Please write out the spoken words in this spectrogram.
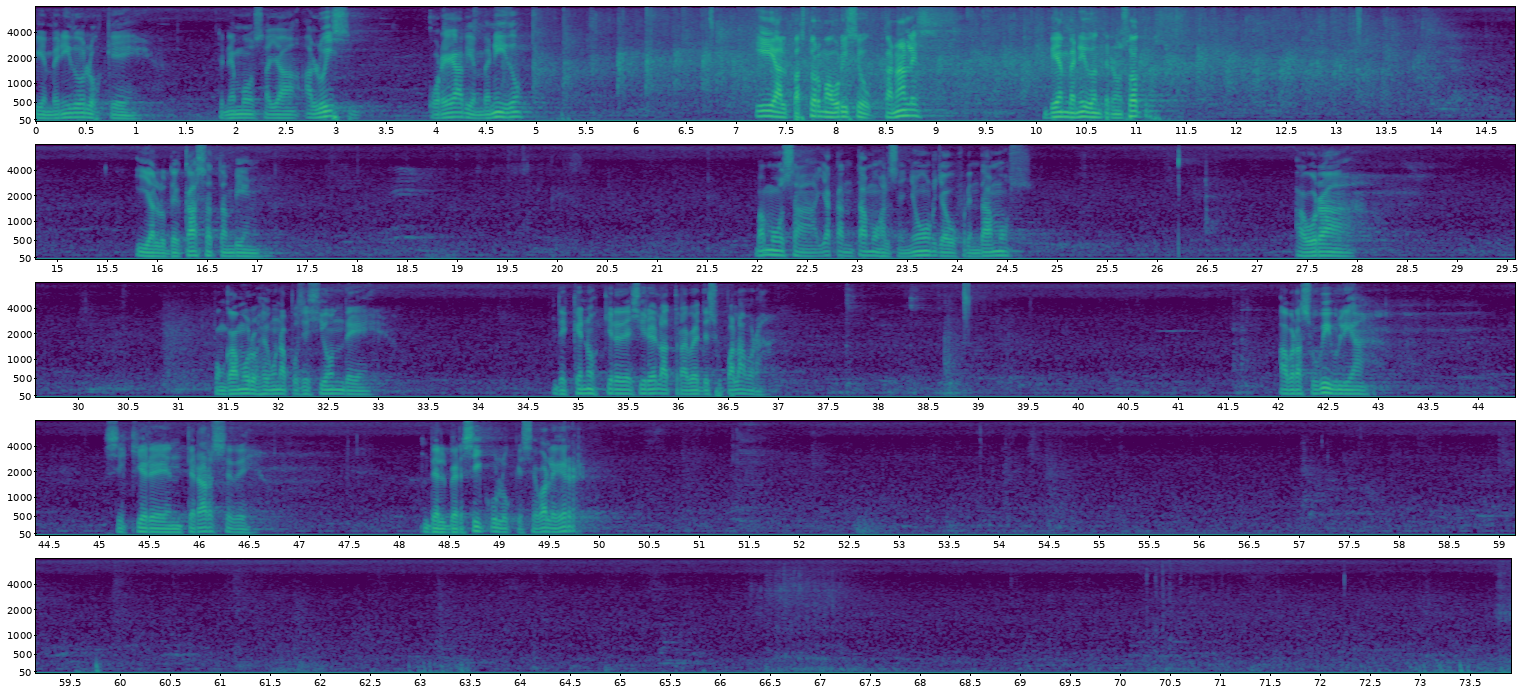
bienvenidos los que tenemos allá a Luis Corea, bienvenido. Y al pastor Mauricio Canales, bienvenido entre nosotros. Y a los de casa también. Vamos a, ya cantamos al Señor, ya ofrendamos. Ahora pongámonos en una posición de, de qué nos quiere decir Él a través de su palabra. Abra su Biblia si quiere enterarse de, del versículo que se va a leer.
